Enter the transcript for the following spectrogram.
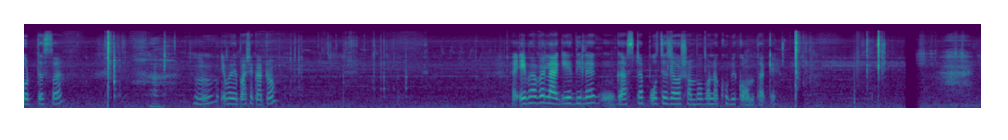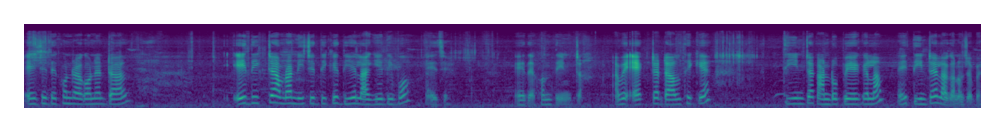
করতেছে। হুম এবার পাশে কাটো। হ্যাঁ, এভাবে লাগিয়ে দিলে গাছটা পচে যাওয়ার সম্ভাবনা খুবই কম থাকে। এই যে দেখুন ড্রাগনের ডাল। এই দিকটা আমরা নিচের দিকে দিয়ে লাগিয়ে দিব। এই যে এই দেখুন তিনটা। আমি একটা ডাল থেকে তিনটা কাণ্ড পেয়ে গেলাম। এই তিনটায় লাগানো যাবে।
